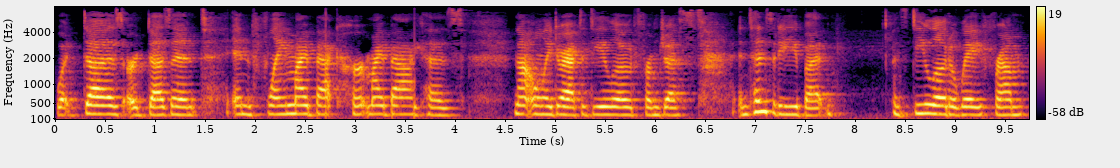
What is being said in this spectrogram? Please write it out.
what does or doesn't inflame my back, hurt my back, because not only do I have to deload from just intensity, but it's deload away from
